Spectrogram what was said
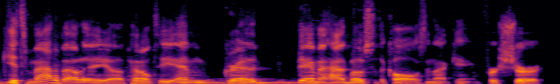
Gets mad about a uh, penalty, and granted, Bama had most of the calls in that game for sure.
